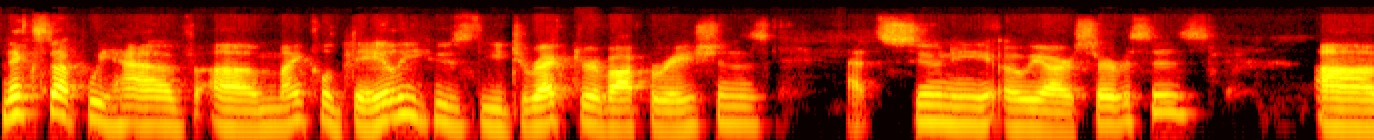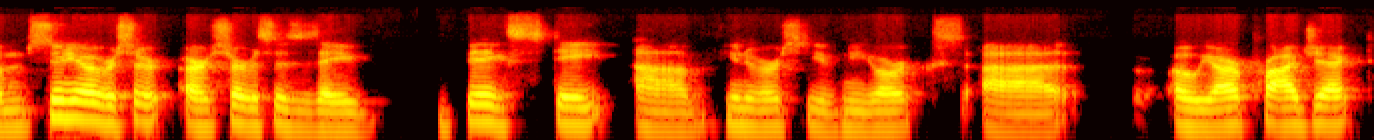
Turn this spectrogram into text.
Next up, we have uh, Michael Daly, who's the Director of Operations at SUNY OER Services. Um, SUNY OER Services is a big state uh, University of New York's uh, OER project.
